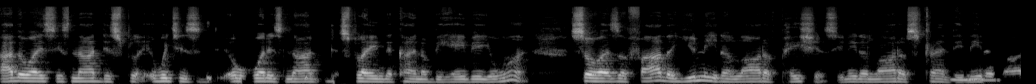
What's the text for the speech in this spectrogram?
otherwise is not display, which is what is not displaying the kind of behavior you want. So as a father, you need a lot of patience. You need a lot of strength. You need a mm-hmm. lot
